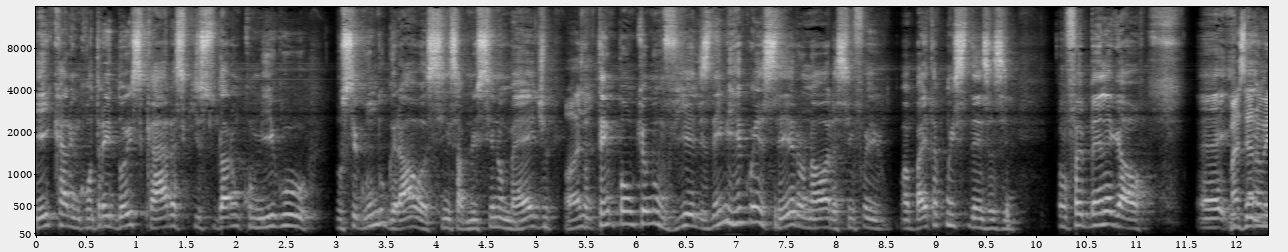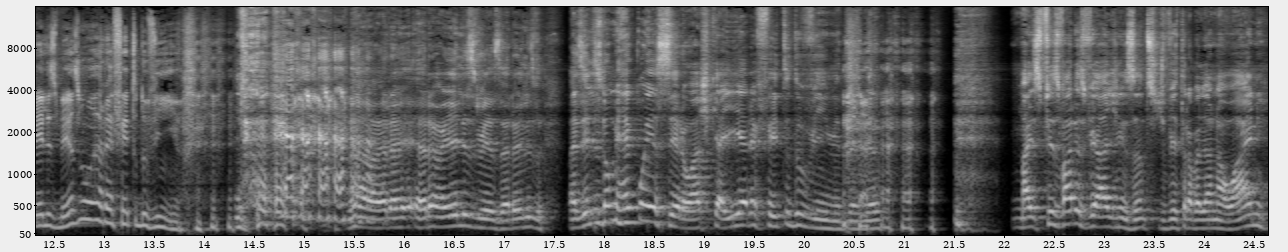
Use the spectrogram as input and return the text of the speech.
E aí, cara, eu encontrei dois caras que estudaram comigo no segundo grau, assim, sabe, no ensino médio. Olha. Um tempão que eu não via, eles nem me reconheceram na hora, assim, foi uma baita coincidência, assim. Então foi bem legal. É, Mas eram eles mesmo ou era efeito do vinho? não, era, eram eles mesmo, eram eles Mas eles não me reconheceram, eu acho que aí era efeito do vinho, entendeu? Mas fiz várias viagens antes de vir trabalhar na Wine,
